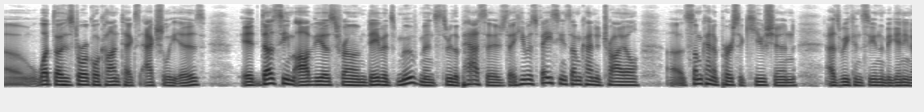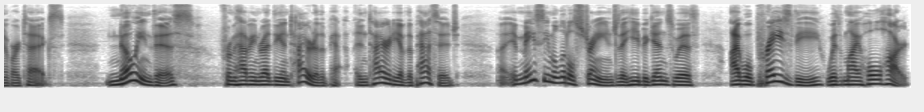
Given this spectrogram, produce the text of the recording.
uh, what the historical context actually is. It does seem obvious from David's movements through the passage that he was facing some kind of trial, uh, some kind of persecution, as we can see in the beginning of our text. Knowing this from having read the entirety of the, pa- entirety of the passage, Uh, it may seem a little strange that he begins with, I will praise thee with my whole heart.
